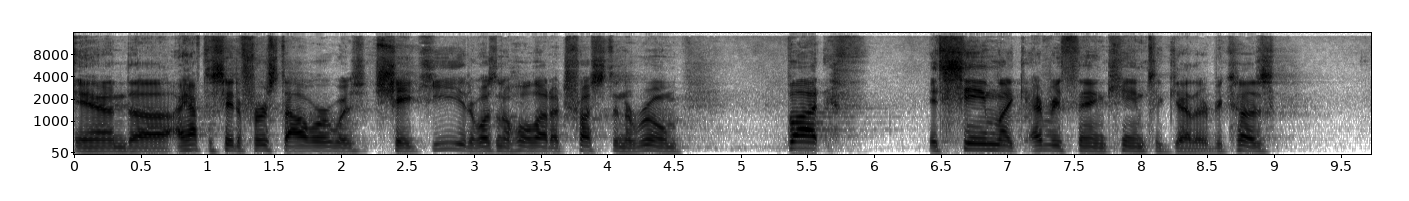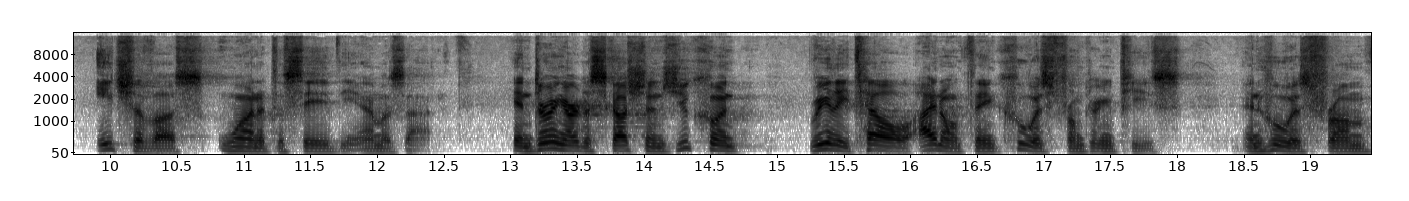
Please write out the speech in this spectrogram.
And uh, I have to say, the first hour was shaky. There wasn't a whole lot of trust in the room. But it seemed like everything came together because each of us wanted to save the Amazon. And during our discussions, you couldn't really tell, I don't think, who was from Greenpeace and who was from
